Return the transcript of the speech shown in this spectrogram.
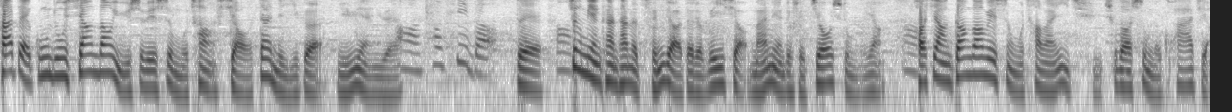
她在宫中相当于是为圣母唱小旦的一个女演员。啊，唱戏的。对，正面看她的唇角带着微笑，满脸都是娇羞的模样，好像刚刚为圣母唱完一曲，受到圣母的夸奖，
